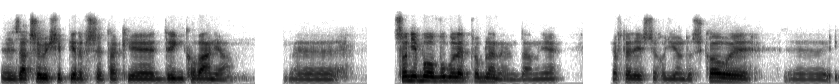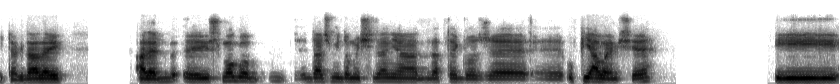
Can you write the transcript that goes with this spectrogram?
e, zaczęły się pierwsze takie drinkowania, e, co nie było w ogóle problemem dla mnie. Ja wtedy jeszcze chodziłem do szkoły e, i tak dalej, ale już mogło dać mi do myślenia, dlatego że upijałem się i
